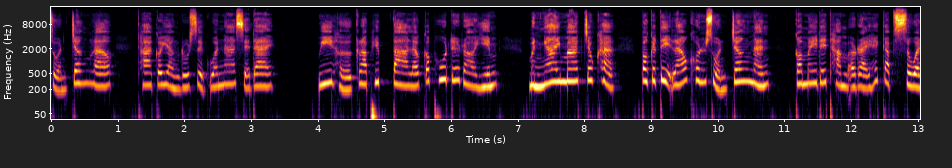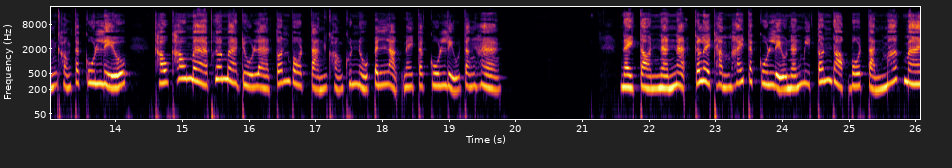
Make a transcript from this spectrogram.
สวนเจิ้งแล้ว ข้าก็ยังรู้สึกว่าน่าเสียดาย วีเหอกระพริบตาแล้วก็พูดด้วยรอยยิ้ม มันง่ายมากเจ้าค่ะ ปกติแล้วคนสวนเจิ้งนั้น ก็ไม่ได้ทำอะไรให้กับสวนของตระกูลหลิว เขาเข้ามาเพื่อมาดูแลต้นโบตันของคุณหนูเป็นหลักในตระกูลหลิวต่างหากในตอนนั้นน่ะก็เลยทำให้ตระกูลหลิวนั้นมีต้นดอกโบตันมากมาย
